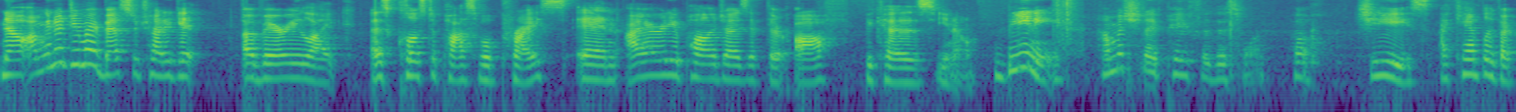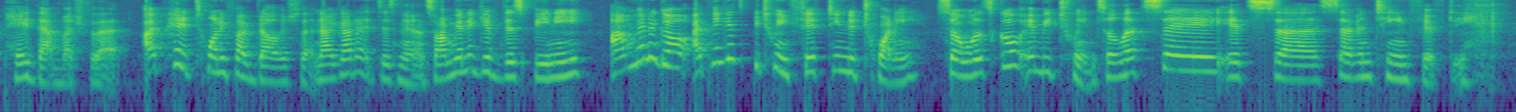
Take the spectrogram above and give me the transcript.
Now I'm going to do my best to try to get a very like as close to possible price and I already apologize if they're off because you know. Beanie how much should I pay for this one? Oh jeez I can't believe I paid that much for that. I paid $25 for that. And I got it at Disneyland so I'm gonna give this beanie I'm gonna go I think it's between 15 to 20 so let's go in between. So let's say it's uh, 17.50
